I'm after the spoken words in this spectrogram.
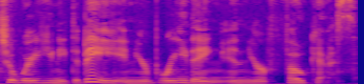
to where you need to be in your breathing, in your focus.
